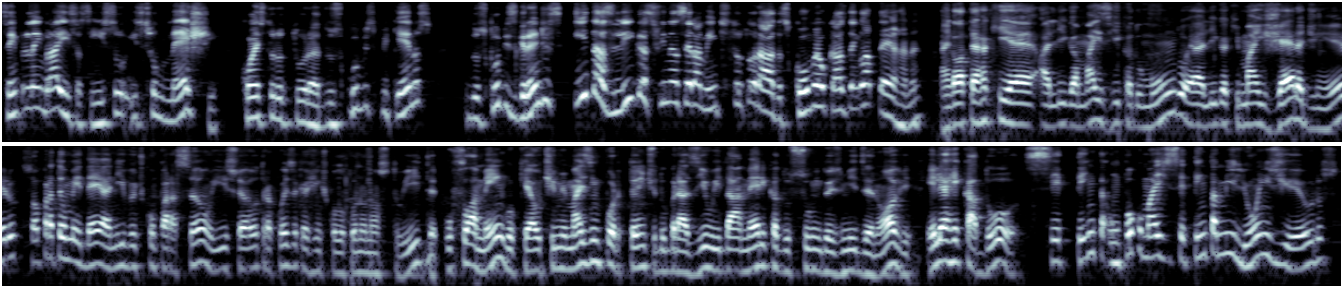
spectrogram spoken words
sempre lembrar isso, assim, isso, isso mexe com a estrutura dos clubes pequenos dos clubes grandes e das ligas financeiramente estruturadas, como é o caso da Inglaterra, né? A Inglaterra que é a liga mais rica do mundo, é a liga que mais gera dinheiro. Só para ter uma ideia a nível de comparação, e isso é outra coisa que a gente colocou no nosso Twitter, o Flamengo, que é o time mais importante do Brasil e da América do Sul em 2019, ele arrecadou 70, um pouco mais de 70 milhões de euros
